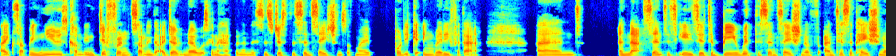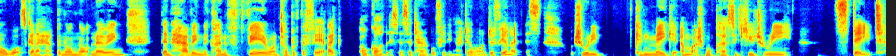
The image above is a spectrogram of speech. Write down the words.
like something new, something different, something that I don't know what's going to happen. And this is just the sensations of my body getting ready for that and in that sense it's easier to be with the sensation of anticipation or what's going to happen or not knowing than having the kind of fear on top of the fear like oh god this is a terrible feeling i don't want to feel like this which really can make it a much more persecutory state?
